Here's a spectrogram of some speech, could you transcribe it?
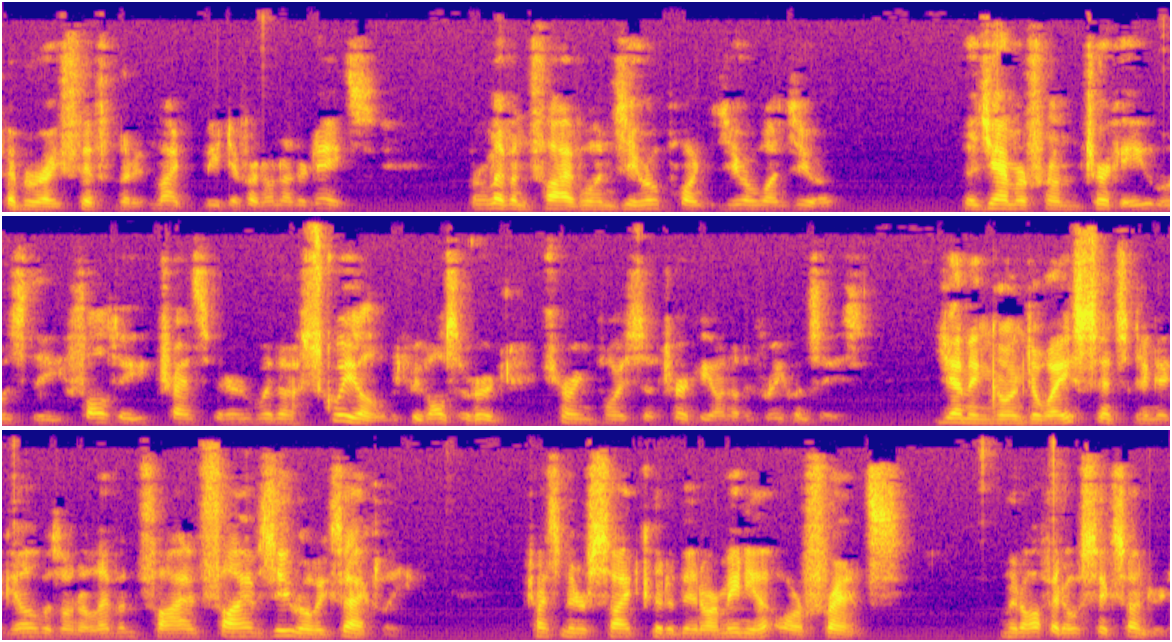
February 5th, but it might be different on other dates. 11510.010 the jammer from Turkey was the faulty transmitter with a squeal, which we've also heard carrying voice of Turkey on other frequencies. Jamming going to waste since Dingagel was on 11550 exactly. Transmitter site could have been Armenia or France. Went off at 0600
